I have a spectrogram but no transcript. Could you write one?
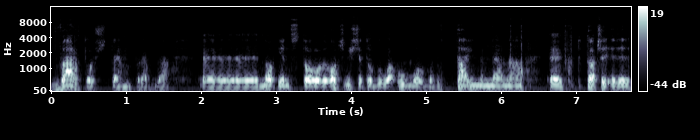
wartość tę, prawda. No więc to oczywiście to była umowa tajna, znaczy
